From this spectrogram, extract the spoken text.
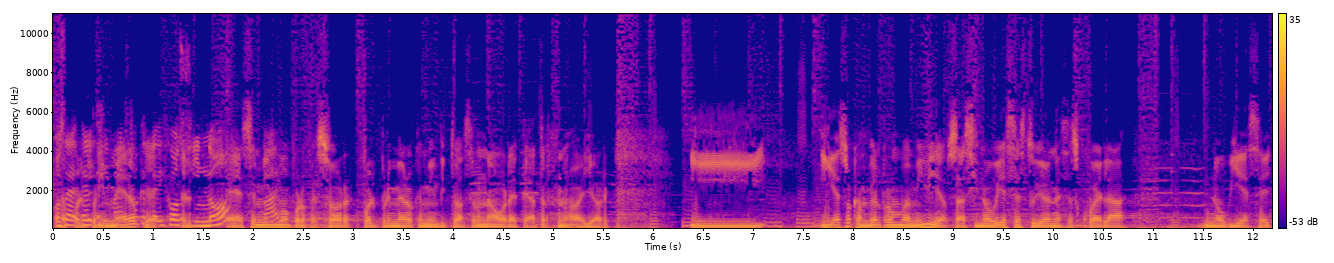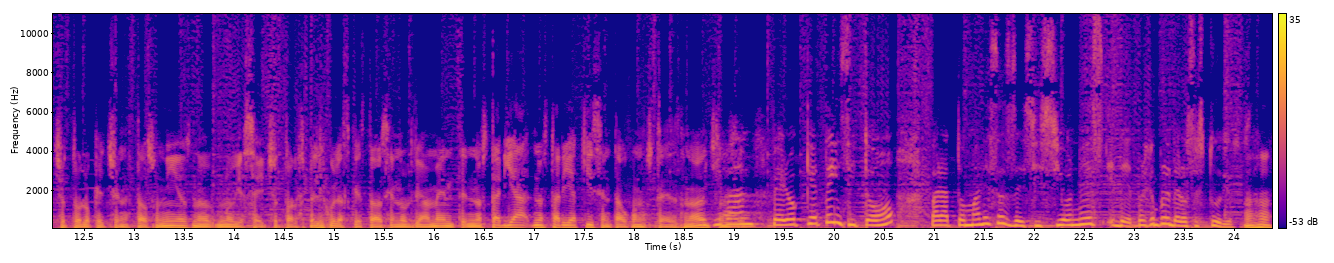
O sea, fue el, el maestro que, te dijo, el- si no, ese mismo profesor fue el primero que me invitó a hacer una obra de teatro en Nueva York. Y, y eso cambió el rumbo de mi vida. O sea, si no hubiese estudiado en esa escuela, no hubiese hecho todo lo que he hecho en Estados Unidos, no, no hubiese hecho todas las películas que he estado haciendo últimamente, no estaría, no estaría aquí sentado con ustedes, ¿no? Oye, Entonces- Iván, pero ¿qué te incitó para tomar esas decisiones, de, por ejemplo, de los estudios? Ajá.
